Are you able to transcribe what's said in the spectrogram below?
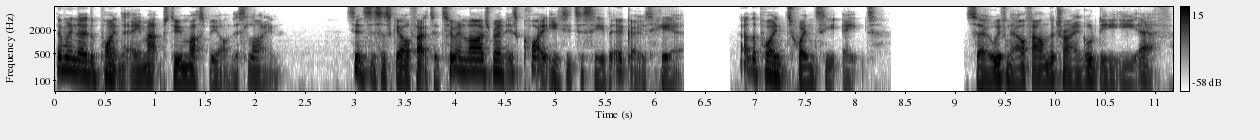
then we know the point that A maps to must be on this line. Since it's a scale factor 2 enlargement, it's quite easy to see that it goes here, at the point 28. So we've now found the triangle DEF.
